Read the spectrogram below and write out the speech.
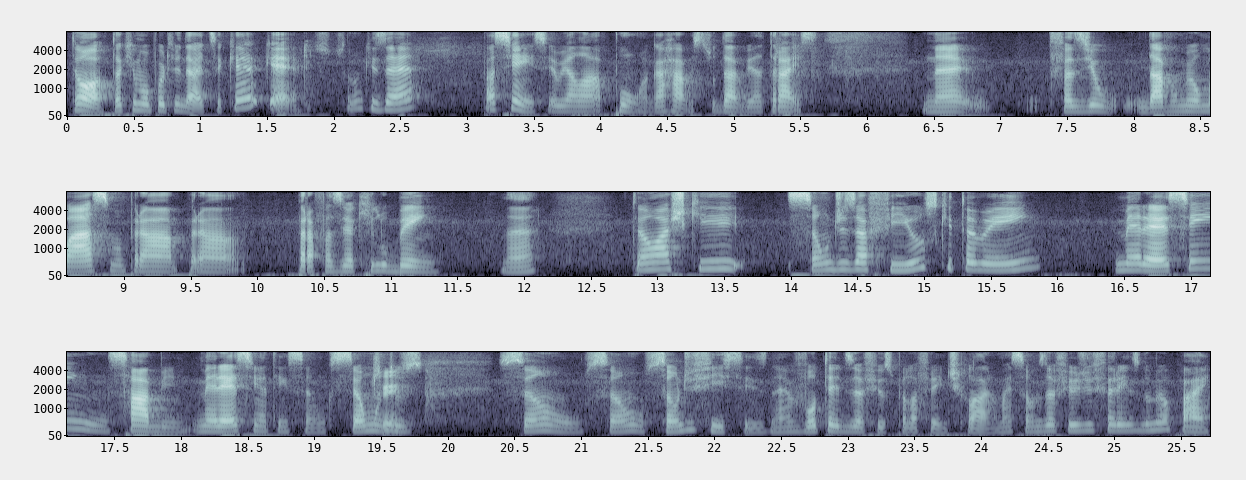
Então, ó, tá aqui uma oportunidade. Você quer? Quer. Se você não quiser, paciência. Eu ia lá, pum, agarrava, estudava, ia atrás. Né? Fazia, dava o meu máximo para fazer aquilo bem, né? Então, acho que são desafios que também merecem, sabe, merecem atenção, que são muitos são são são difíceis, né? Vou ter desafios pela frente, claro, mas são desafios diferentes do meu pai.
